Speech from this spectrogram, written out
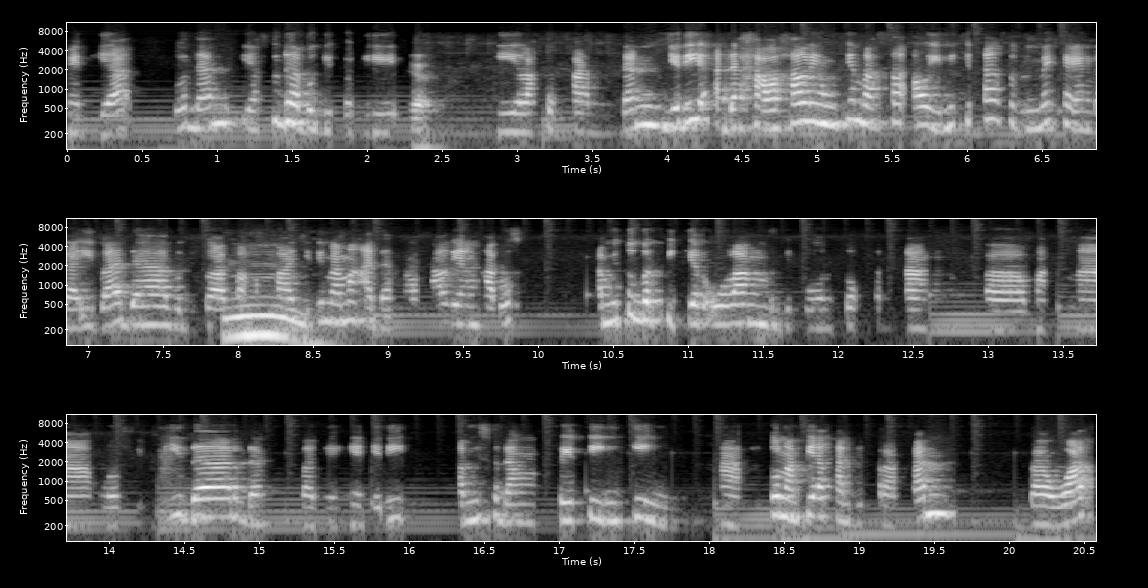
media itu dan ya sudah begitu di yeah. dilakukan dan jadi ada hal-hal yang mungkin rasa oh ini kita sebenarnya kayak nggak ibadah begitu apa apa hmm. jadi memang ada hal-hal yang harus kami tuh berpikir ulang begitu untuk tentang uh, makna worship leader dan sebagainya. Jadi kami sedang rethinking. Nah itu nanti akan diterapkan lewat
